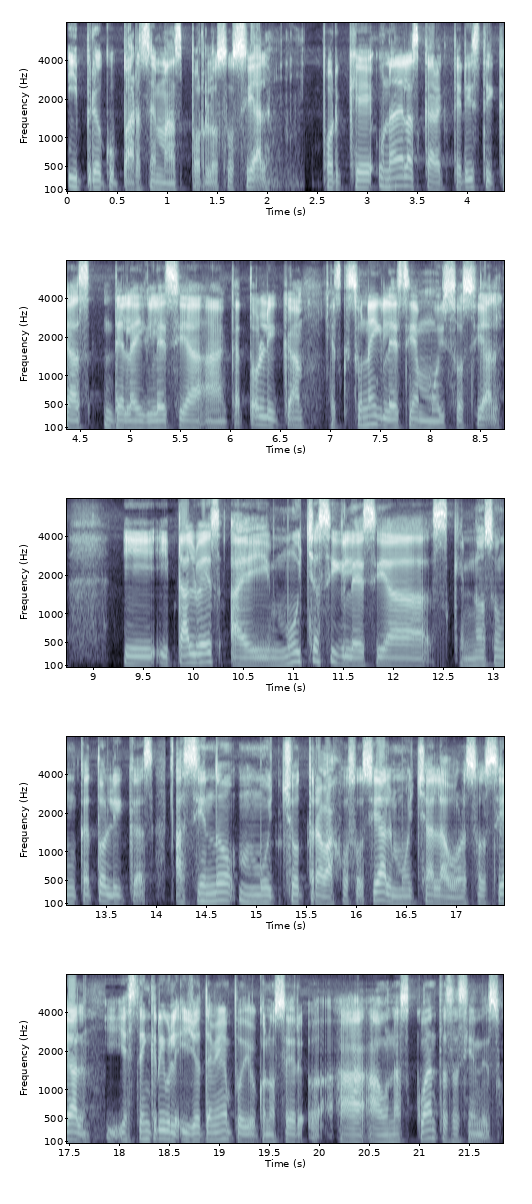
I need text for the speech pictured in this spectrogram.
y preocuparse más por lo social. Porque una de las características de la Iglesia católica es que es una iglesia muy social. Y, tal vez hay muchas iglesias que no son católicas haciendo mucho trabajo social, mucha labor social. Y está increíble. Y yo también he podido conocer a, a unas cuantas haciendo eso.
